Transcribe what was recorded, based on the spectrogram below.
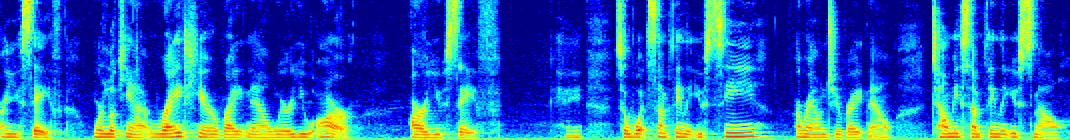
are you safe? We're looking at right here, right now, where you are. Are you safe? Okay, so what's something that you see around you right now? Tell me something that you smell.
